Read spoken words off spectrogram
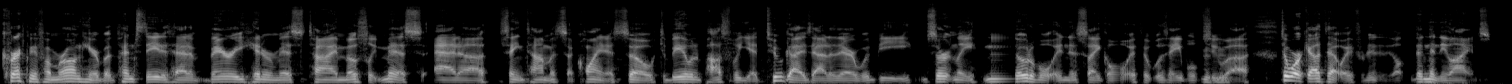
correct me if I'm wrong here, but Penn State has had a very hit or miss time, mostly miss, at uh, St. Thomas Aquinas. So to be able to possibly get two guys out of there would be certainly notable in this cycle if it was able to mm-hmm. uh, to work out that way for the, the Nittany Lions.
